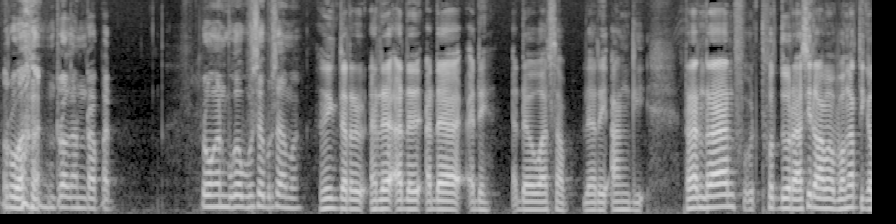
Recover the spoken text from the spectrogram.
Ruangan, ruangan rapat. Ruangan buka puasa bersama. ini ntar ada ada ada ada ada WhatsApp dari Anggi Ran Ran food, food durasi lama banget 32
